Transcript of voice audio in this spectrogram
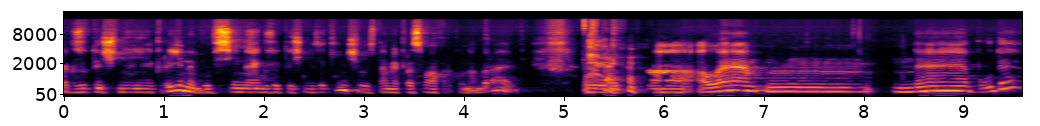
екзотичні країни, бо всі не екзотичні закінчились, там якраз в Африку набирають. Але не буде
